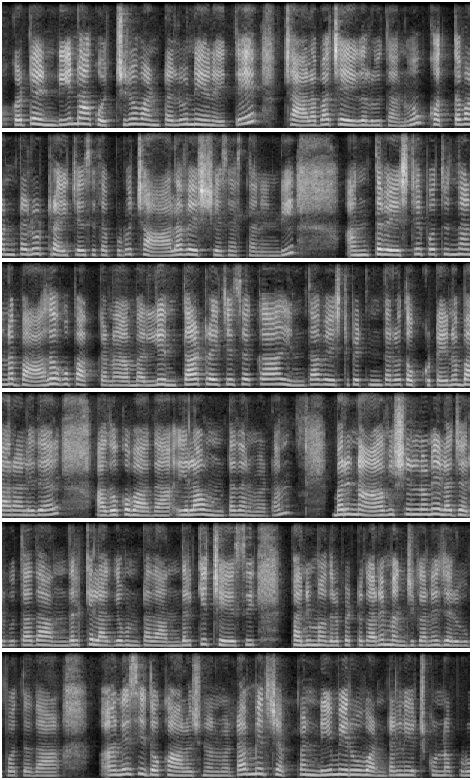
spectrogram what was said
ఒక్కటండి నాకు వచ్చిన వంటలు నేనైతే చాలా బాగా చేయగలుగుతాను. కొత్త వంటలు ట్రై చేసేటప్పుడు చాలా వేస్ట్ చేసేస్తానండి. అంత వేస్ట్ అయిపోతుంది అన్న బాధ ఒక పక్కన. మళ్ళీ ఇంత ట్రై చేశాక ఇంత వేస్ట్ పెట్టిన తర్వాత ఒక్కటైనా బాగా రాలేదే అని అదొక బాధ. ఇలా ఉంటుంది అనమాట మరి నా విషయంలోనే ఇలా జరుగుతుందా? అందరికీ ఇలాగే ఉంటుందా? అందరికీ చేసి పని మొదలు పెట్టగానే మంచిగానే జరిగిపోతుందా? అనేసి ఇది ఒక ఆలోచన అనమాట మీరు చెప్పండి. మీరు వంటలు నేర్చుకున్నప్పుడు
